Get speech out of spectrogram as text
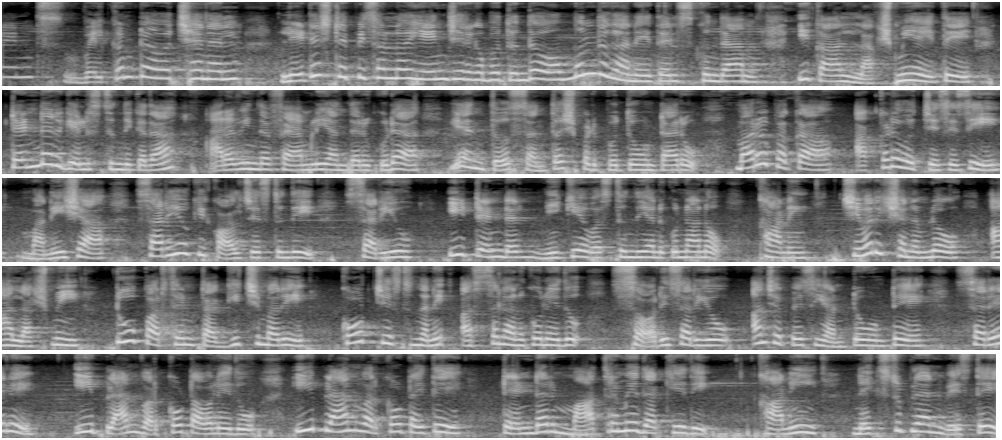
Friends welcome to our channel latest ఎపిసోడ్లో ఏం జరగబోతుందో ముందుగానే తెలుసుకుందాం. ఇక లక్ష్మి అయితే టెండర్ గెలుస్తుంది కదా. అరవింద ఫ్యామిలీ అందరూ కూడా ఎంతో సంతోషపడిపోతూ ఉంటారు. మరోపక్క అక్కడ వచ్చేసేసి మనీషా సరియుకి కాల్ చేస్తుంది. సరియు ఈ టెండర్ నీకే వస్తుంది అనుకున్నాను. కానీ చివరి క్షణంలో ఆ లక్ష్మి టూ పర్సెంట్ తగ్గించి మరీ కోట్ చేస్తుందని అస్సలు అనుకోలేదు. సారీ సరియో అని చెప్పేసి అంటూ ఉంటే సరేలే ఈ ప్లాన్ వర్కౌట్ అవ్వలేదు. ఈ ప్లాన్ వర్కౌట్ అయితే టెండర్ మాత్రమే దక్కేది. కానీ నెక్స్ట్ ప్లాన్ వేస్తే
